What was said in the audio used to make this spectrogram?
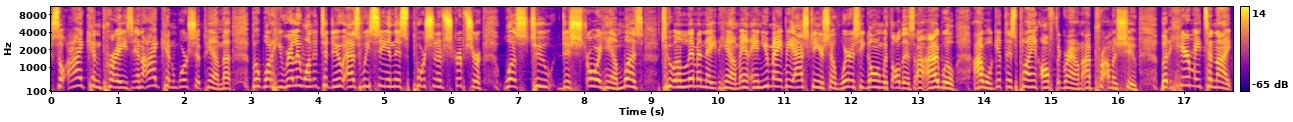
so I can praise and I can worship him. But what he really wanted to do, as we see in this portion of scripture, was to destroy him, was to eliminate him. And, and you may be asking yourself, where is he going with all this? I, I will, I will get this plane off the ground, I promise you. But hear me tonight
